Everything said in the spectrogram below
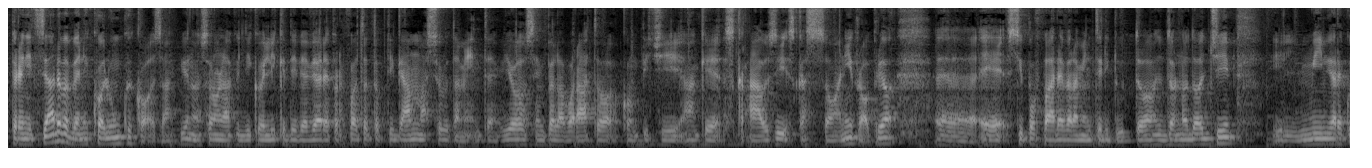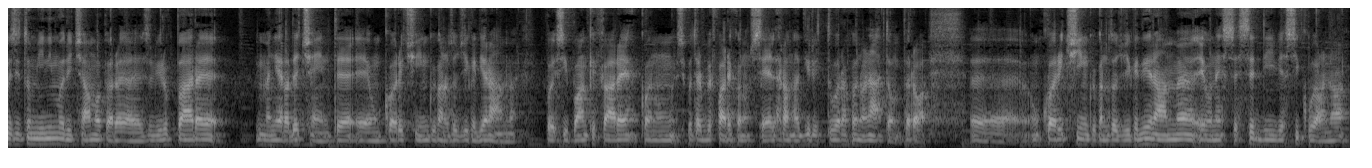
Per iniziare va bene qualunque cosa, io non sono una di quelli che deve avere per forza top di gamma assolutamente, io ho sempre lavorato con PC anche scrausi, scassoni proprio eh, e si può fare veramente di tutto. Al giorno d'oggi il mini, requisito minimo diciamo per sviluppare in maniera decente è un Core 5 con 8 GB di RAM. Poi si, può anche fare con un, si potrebbe fare con un Celeron, addirittura con un Atom, però eh, un Core 5 con 8 GB di RAM e un SSD vi assicurano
